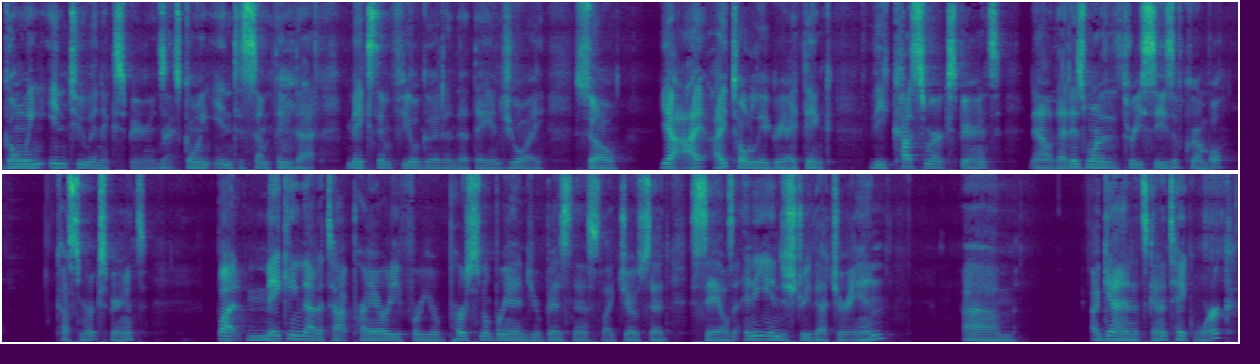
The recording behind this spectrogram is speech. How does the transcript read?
going into an experience. It's going into something that makes them feel good and that they enjoy. So, yeah, I, I totally agree. I think the customer experience, now that is one of the three C's of Crumbl, customer experience. But making that a top priority for your personal brand, your business, like Joe said, sales, any industry that you're in, um, again, it's going to take work.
